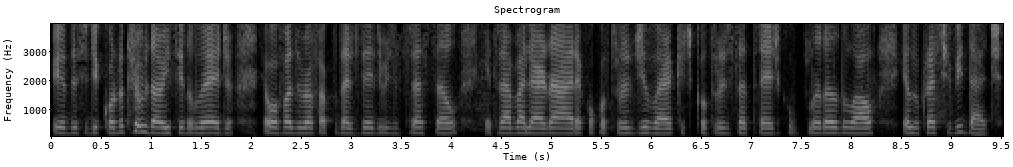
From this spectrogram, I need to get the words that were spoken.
eu decidi quando eu terminar o ensino médio, eu vou fazer uma faculdade de administração e trabalhar na área com controle de marketing, controle estratégico, plano anual e lucratividade.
